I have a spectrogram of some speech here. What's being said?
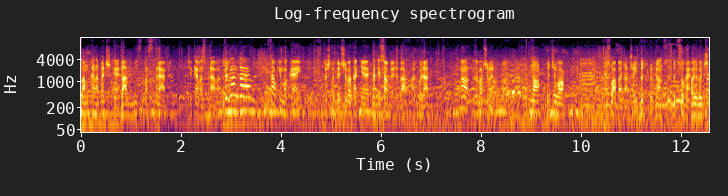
Mam kanapeczkę. Ban mi z pastrami. Ciekawa sprawa. Wygląda całkiem ok. Zresztą pieczywo takie, takie sobie chyba akurat. No, zobaczymy. No, pieczywo słabe raczej, zbyt chrupiące, zbyt suche. Powinno być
